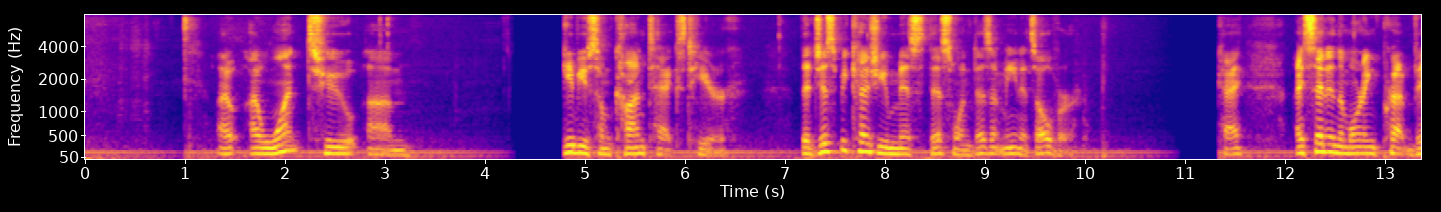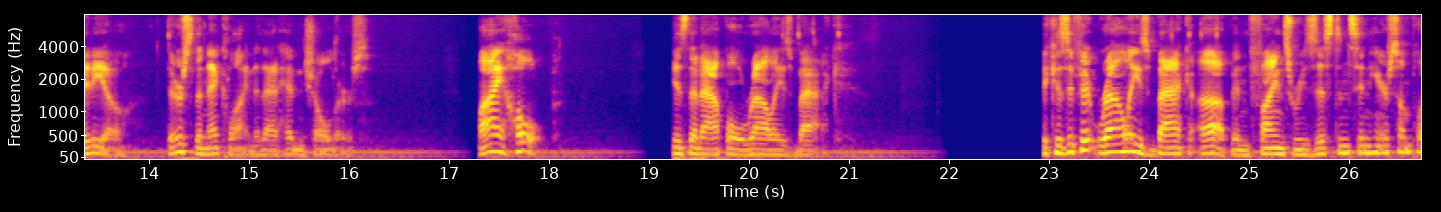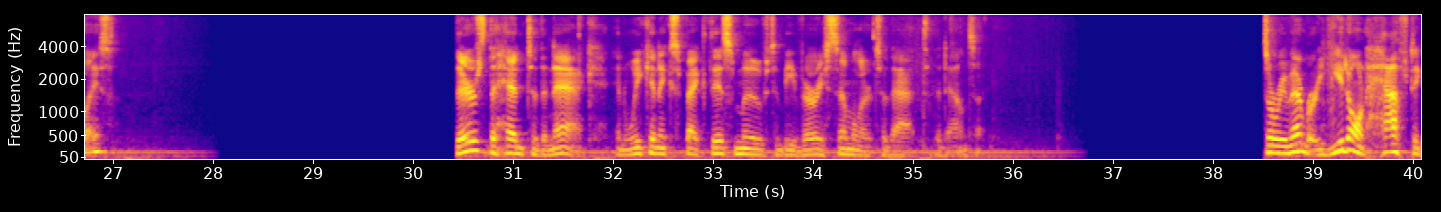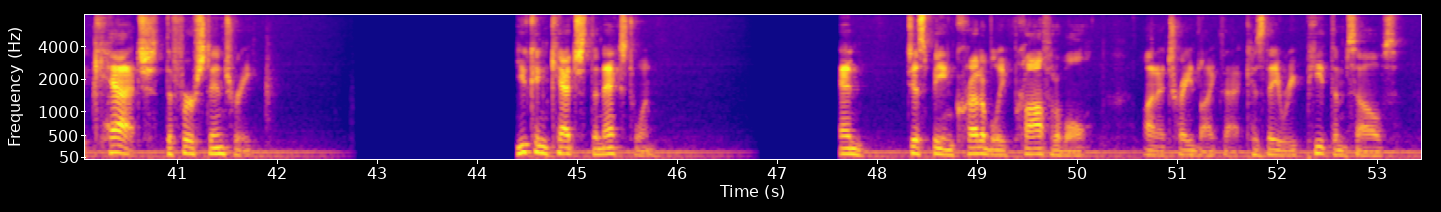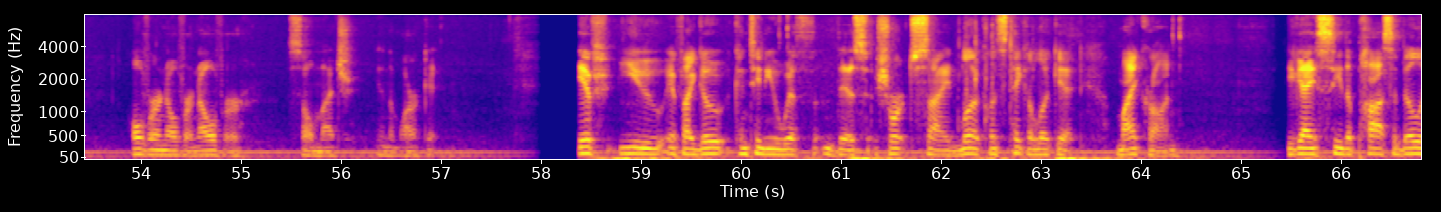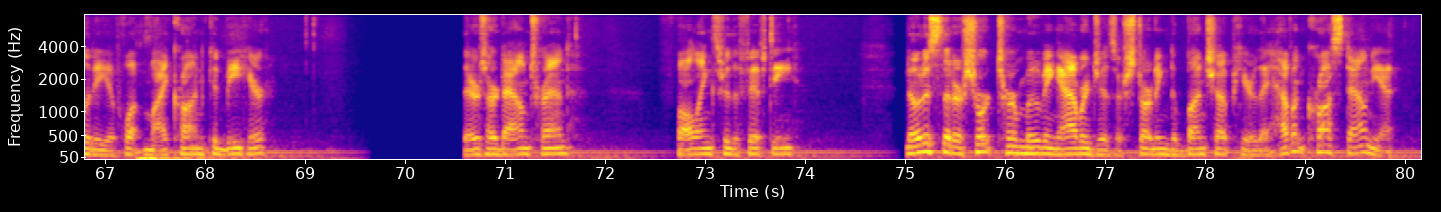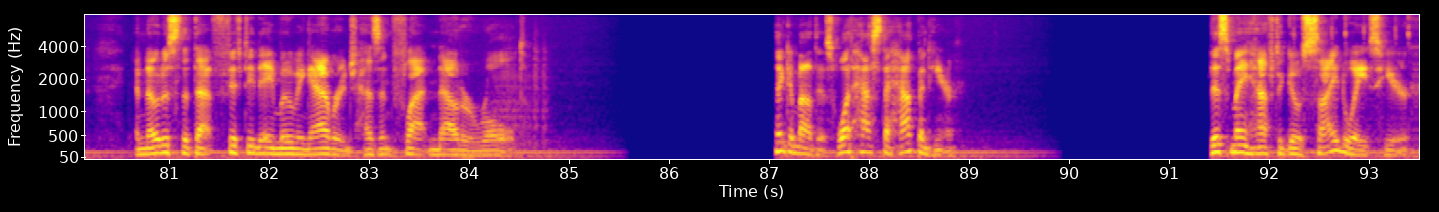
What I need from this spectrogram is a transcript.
I, I want to, um, give you some context here that just because you missed this one doesn't mean it's over. Okay? I said in the morning prep video, there's the neckline of that head and shoulders. My hope is that Apple rallies back. Because if it rallies back up and finds resistance in here someplace, There's the head to the neck, and we can expect this move to be very similar to that to the downside. So remember, you don't have to catch the first entry. You can catch the next one and just be incredibly profitable on a trade like that because they repeat themselves over and over and over so much in the market if you if I go continue with this short side look, let's take a look at Micron. You guys see the possibility of what Micron could be here? There's our downtrend falling through the 50. Notice that our short-term moving averages are starting to bunch up here. They haven't crossed down yet. And notice that that 50-day moving average hasn't flattened out or rolled. Think about this. What has to happen here? This may have to go sideways here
